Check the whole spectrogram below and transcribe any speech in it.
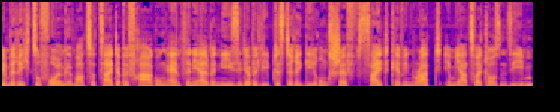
Dem Bericht zufolge war zur Zeit der Befragung Anthony Albanese der beliebteste Regierungschef seit Kevin Rudd im Jahr 2007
